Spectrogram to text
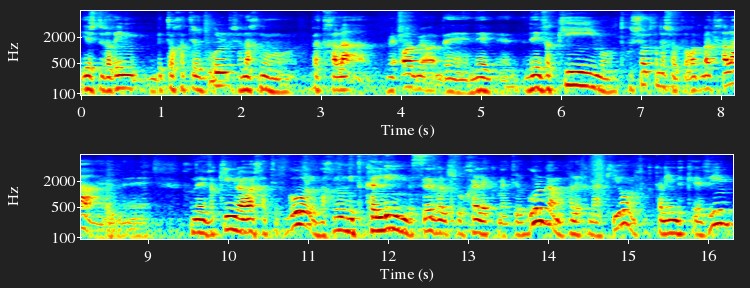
יש דברים בתוך התרגול שאנחנו בהתחלה מאוד מאוד אה, נאבקים, או תחושות חדשות, לא רק בהתחלה, נאבקים לאורך התרגול, אנחנו נתקלים בסבל שהוא חלק מהתרגול גם, הוא חלק מהקיום, אנחנו נתקלים בכאבים,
